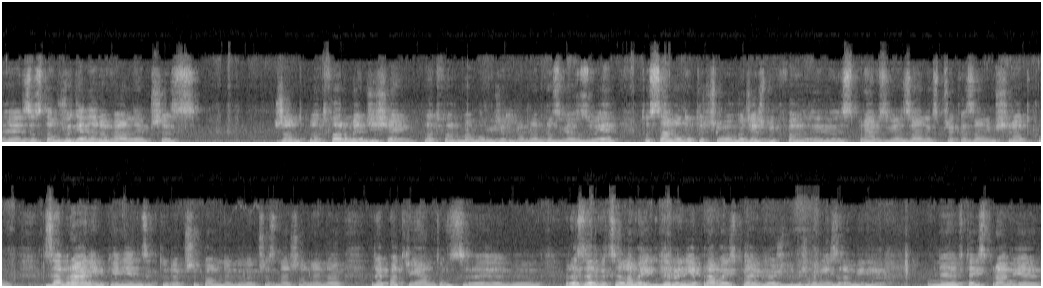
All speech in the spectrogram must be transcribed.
y, został wygenerowany przez rząd Platformy. Dzisiaj Platforma mówi, że problem rozwiązuje. To samo dotyczyło chociażby y, spraw związanych z przekazaniem środków, zabraniem pieniędzy, które przypomnę były przeznaczone na repatriantów z y, rezerwy celowej. Gdyby nie Prawo i Sprawiedliwość, gdybyśmy nie zrobili y, w tej sprawie,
